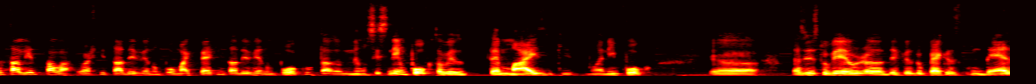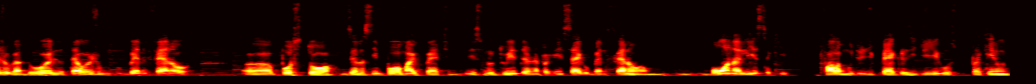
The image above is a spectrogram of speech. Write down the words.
o talento tá lá. Eu acho que tá devendo um pouco. Mike Patton tá devendo um pouco. Tá, não sei se nem um pouco, talvez até mais do que. Não é nem pouco. Uh, às vezes tu vê a defesa do Packers com 10 jogadores. Até hoje o Ben Fennel uh, postou, dizendo assim, pô, Mike Patton, isso no Twitter, né? Pra quem segue o Ben Fennel, é um, bom analista que fala muito de Packers e de Eagles. Pra quem, não,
